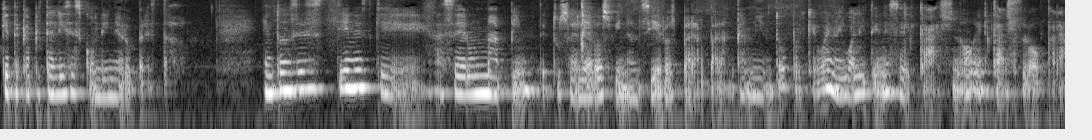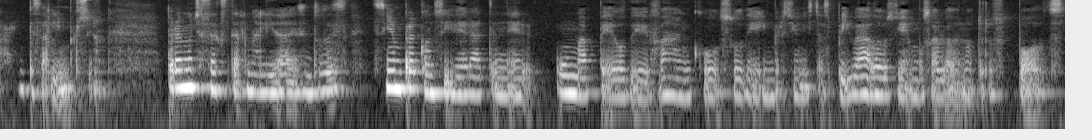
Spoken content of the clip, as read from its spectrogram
que te capitalices con dinero prestado. Entonces tienes que hacer un mapping de tus aliados financieros para apalancamiento, porque bueno, igual y tienes el cash, ¿no? El cash flow para empezar la inversión. Pero hay muchas externalidades, entonces siempre considera tener un mapeo de bancos o de inversionistas privados. Ya hemos hablado en otros pods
